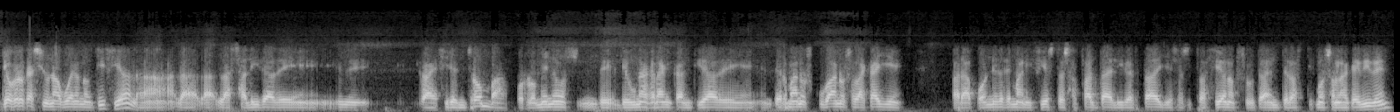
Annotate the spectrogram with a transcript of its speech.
Yo creo que ha sido una buena noticia la, la, la salida de, a decir en tromba, por lo menos de, una gran cantidad de, hermanos cubanos a la calle para poner de manifiesto esa falta de libertad y esa situación absolutamente lastimosa en la que viven.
